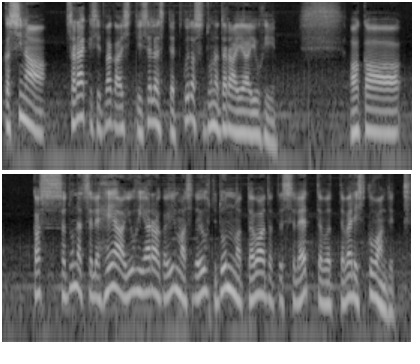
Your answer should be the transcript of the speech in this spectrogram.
kas sina, sa rääkisid väga hästi sellest, et kuidas sa tunned ära hea juhi. aga kas sa tunned selle hea juhi ära ka ilma seda juhti tundmata, vaadates selle ettevõtte välist kuvandit?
